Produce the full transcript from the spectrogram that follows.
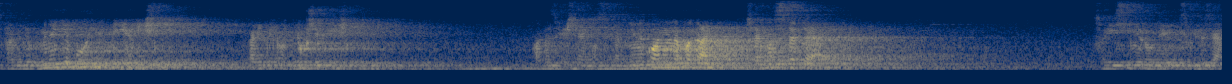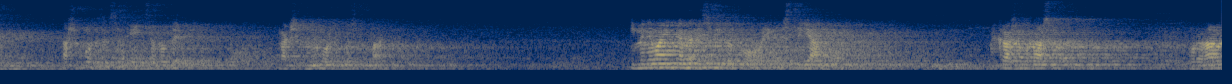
Справедливо. Ми не є боги, ми є грішні. Навіть дуже грішні. Але ми звіщаємо себе. Ні на кого не нападаємо, звіщаємо святе. Свої сім'ї родини, свою землю. Наш обов'язок святий це робити. Інакше ми не можемо поступати. І ми не маємо ненависті до кого, як християни. Ми кажемо нашим ворогам,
